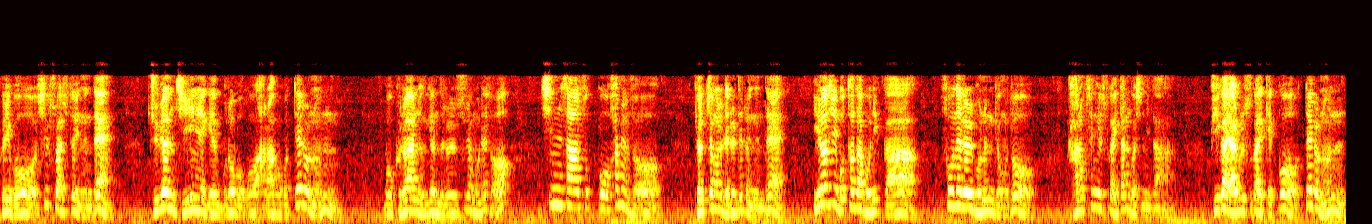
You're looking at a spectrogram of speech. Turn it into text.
그리고 실수할 수도 있는데 주변 지인에게 물어보고 알아보고 때로는 뭐 그러한 의견들을 수렴을 해서 심사숙고하면서 결정을 내릴 때도 있는데 이러지 못하다 보니까 손해를 보는 경우도 간혹 생길 수가 있다는 것입니다. 귀가 얇을 수가 있겠고 때로는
